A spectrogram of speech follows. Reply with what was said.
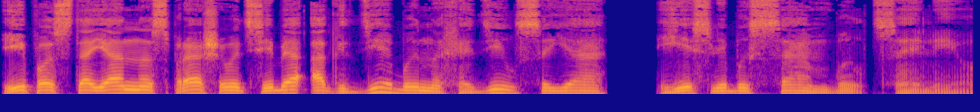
и постоянно спрашивать себя, а где бы находился я, если бы сам был целью?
